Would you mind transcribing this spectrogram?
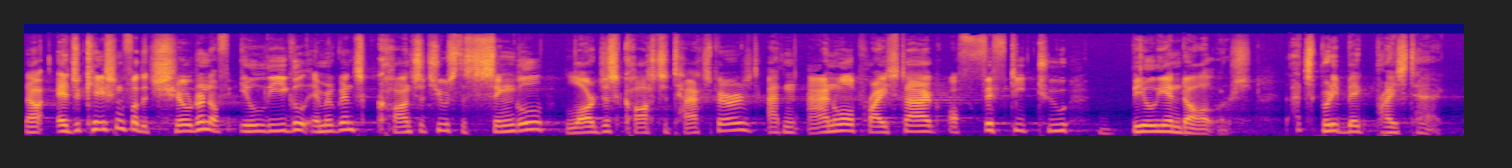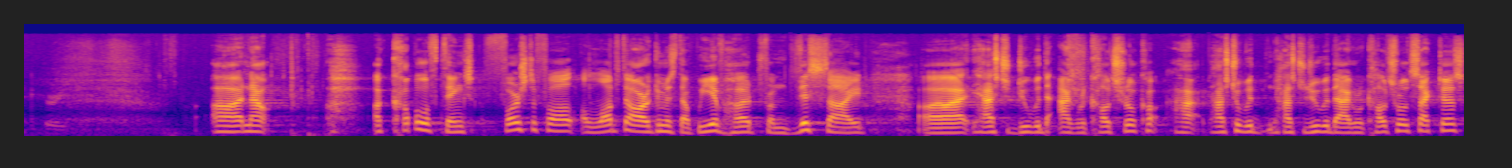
Now, education for the children of illegal immigrants constitutes the single largest cost to taxpayers at an annual price tag of $52 billion. That's a pretty big price tag. Uh, now, a couple of things. First of all, a lot of the arguments that we have heard from this side uh, has to do with the agricultural has to with, has to do with the agricultural sectors.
